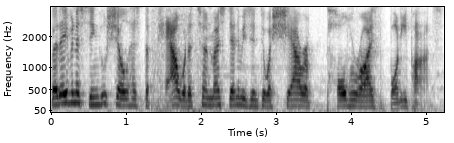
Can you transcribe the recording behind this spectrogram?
But even a single shell has the power to turn most enemies into a shower of pulverized body parts.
